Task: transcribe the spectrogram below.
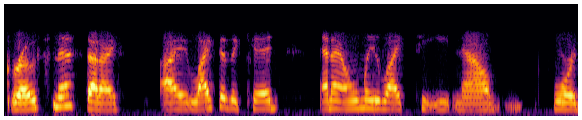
grossness that I I liked as a kid, and I only like to eat now for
